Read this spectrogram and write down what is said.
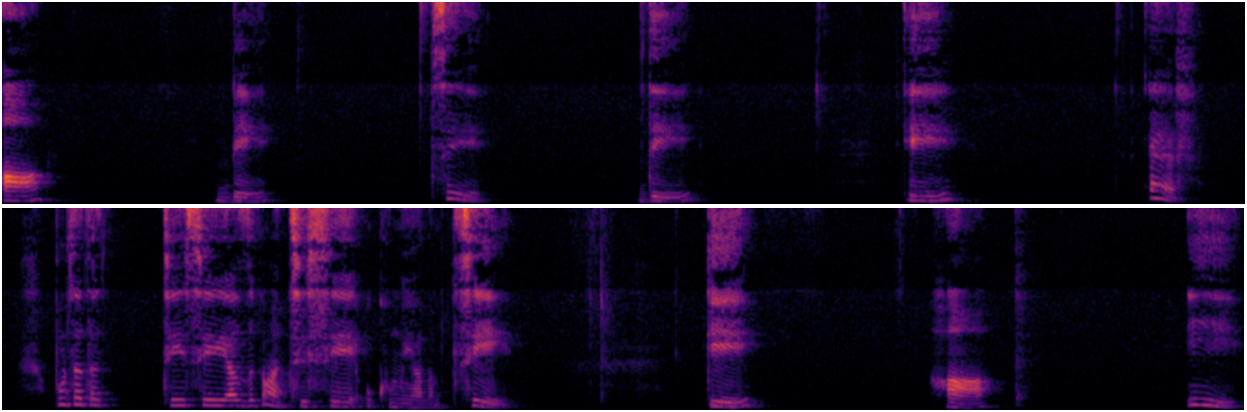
A B C D E F Burada da TS yazdık ama TS okumayalım. T G H I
